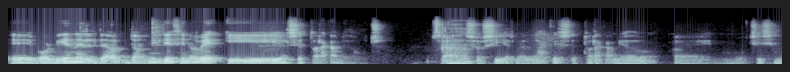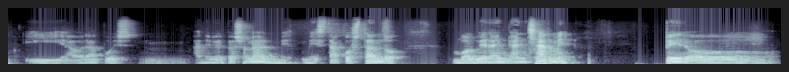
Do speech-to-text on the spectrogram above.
eh, volví en el de- 2019 y el sector ha cambiado mucho. O sea, Ajá. eso sí es verdad que el sector ha cambiado eh, muchísimo. Y ahora, pues, mm, a nivel personal me, me está costando volver a engancharme, pero,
